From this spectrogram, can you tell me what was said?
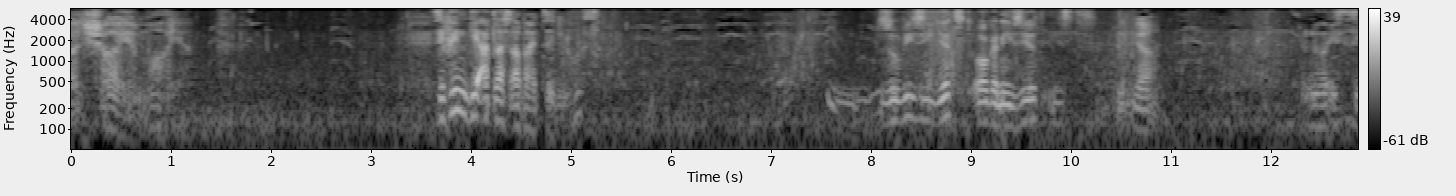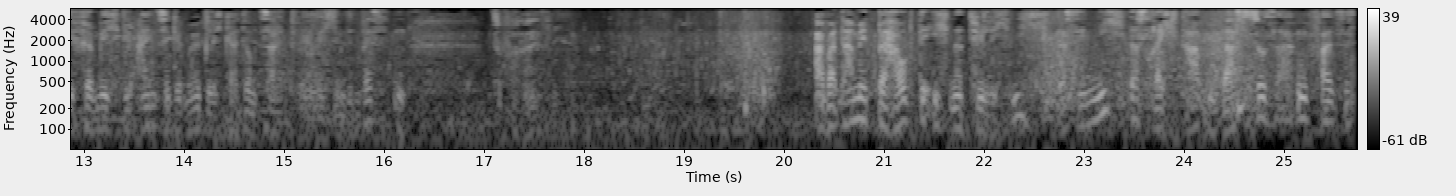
Большое море. Sie finden die Atlasarbeit sinnlos? So wie sie jetzt organisiert ist, ja. Nur ist sie für mich die einzige Möglichkeit, um zeitweilig in den Westen zu verreisen. Aber damit behaupte ich natürlich nicht, dass Sie nicht das Recht haben, das zu sagen, falls es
